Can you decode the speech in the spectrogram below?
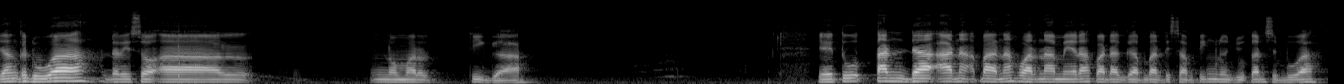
Yang kedua dari soal nomor 3 yaitu tanda anak panah warna merah pada gambar di samping menunjukkan sebuah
